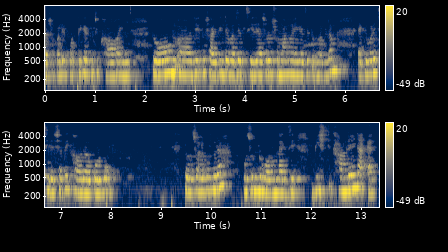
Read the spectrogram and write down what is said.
আর সকালের পর থেকে আর কিছু খাওয়া হয়নি। তো যেহেতু সাড়ে তিনটে বাজে, ছেলে আসারও সময় হয়ে গেছে, তো ভাবলাম একেবারে ছেলের সাথেই খাওয়া দাওয়া করব। তো চলো বন্ধুরা, প্রচণ্ড গরম লাগছে। বৃষ্টি থামলেই না এত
